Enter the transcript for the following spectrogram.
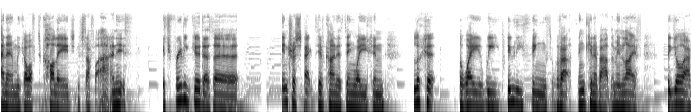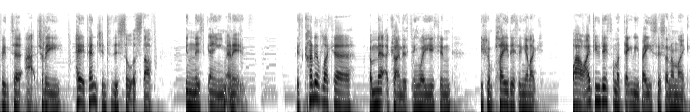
And then we go off to college and stuff like that. And it's it's really good as a introspective kind of thing where you can look at the way we do these things without thinking about them in life. But you're having to actually pay attention to this sort of stuff in this game. And it's it's kind of like a a meta kind of thing where you can you can play this and you're like wow, I do this on a daily basis, and I'm like,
